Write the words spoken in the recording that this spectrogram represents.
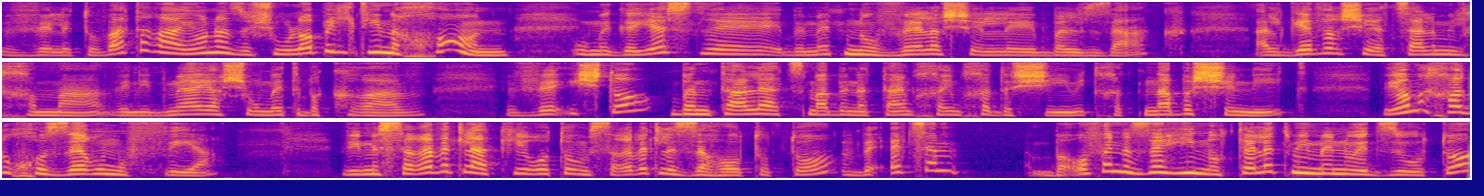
ולטובת הרעיון הזה, שהוא לא בלתי נכון, הוא מגייס זה באמת נובלה של אה, בלזק, על גבר שיצא למלחמה, ונדמה היה שהוא מת בקרב, ואשתו בנתה לעצמה בינתיים חיים חדשים, התחתנה בשנית, ויום אחד הוא חוזר ומופיע, והיא מסרבת להכיר אותו, מסרבת לזהות אותו, ובעצם באופן הזה היא נוטלת ממנו את זהותו,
